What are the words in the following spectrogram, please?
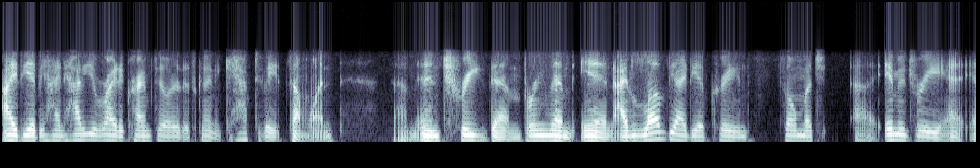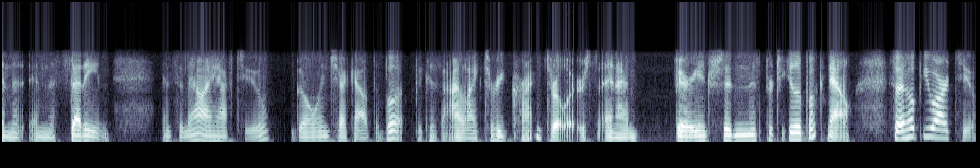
idea behind how do you write a crime thriller that's going to captivate someone um, and intrigue them bring them in. I love the idea of creating so much uh, imagery and the and the setting, and so now I have to go and check out the book because I like to read crime thrillers, and I'm very interested in this particular book now. So I hope you are too.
